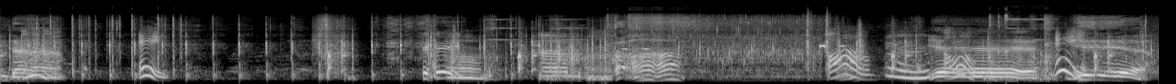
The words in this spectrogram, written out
Uganda. Mm. Hey. Hey. Um. um. Uh-huh. Oh. Mm. Yeah. Oh. Hey. Yeah.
